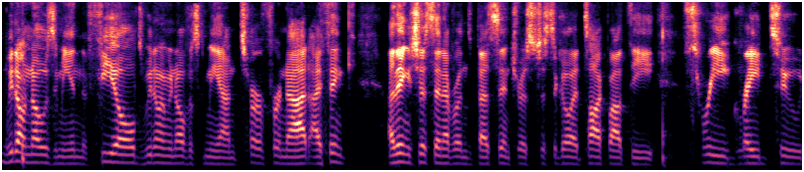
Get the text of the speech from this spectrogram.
we don't know is to be in the fields. We don't even know if it's going to be on turf or not. I think I think it's just in everyone's best interest just to go ahead and talk about the three grade two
